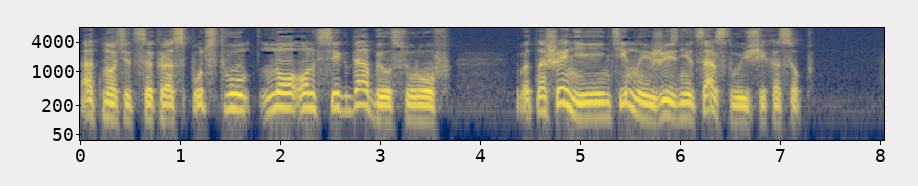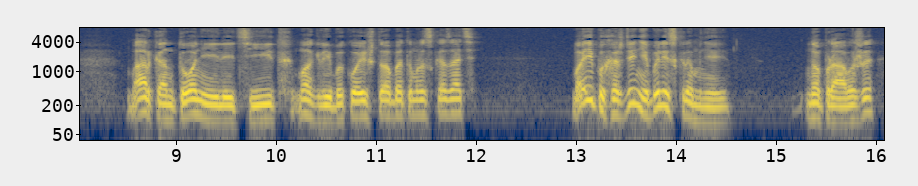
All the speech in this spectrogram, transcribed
относится к распутству, но он всегда был суров в отношении интимной жизни царствующих особ. Марк Антоний или Тит могли бы кое-что об этом рассказать. Мои похождения были скромнее. Но, право же, —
